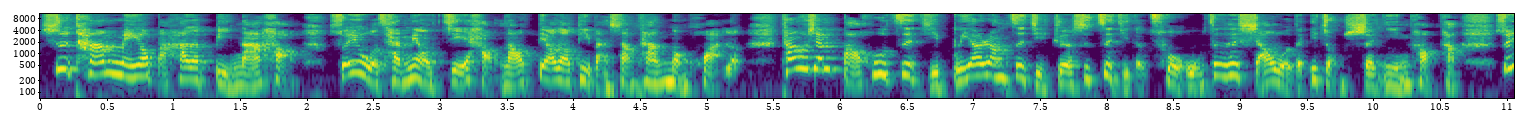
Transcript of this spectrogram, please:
是他没有把他的笔拿好，所以我才没有接好，然后掉到地板上，他弄坏了。他会先保护自己，不要让自己觉得是自己的错误，这个是小我的一种声音，哈，好。所以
